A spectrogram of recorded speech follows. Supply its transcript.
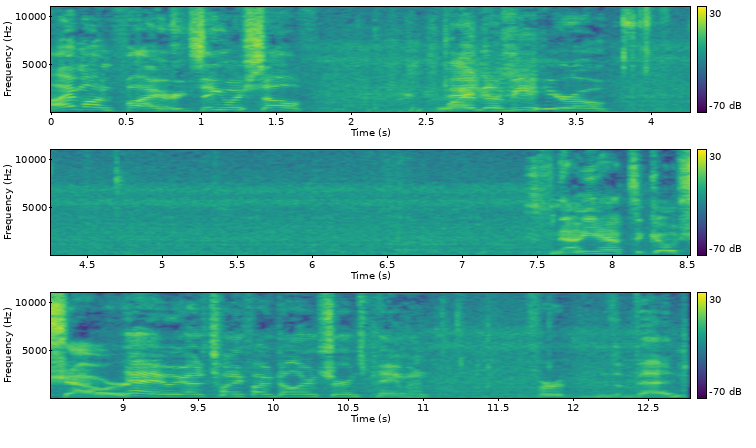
I'm on fire. Extinguish self. Why did- be a hero. Now you have to go shower. Yay, we got a $25 insurance payment for the bed.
